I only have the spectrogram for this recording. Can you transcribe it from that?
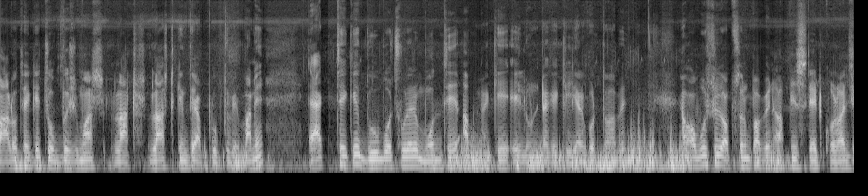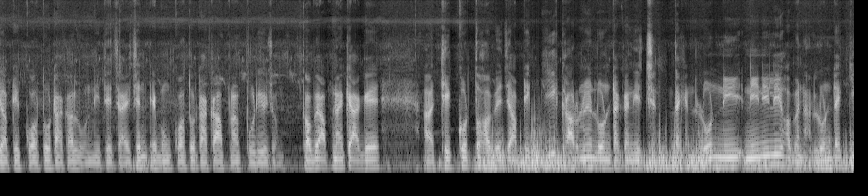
বারো থেকে চব্বিশ মাস লাস্ট লাস্ট কিন্তু অ্যাপ্রুভ দেবে। মানে এক থেকে দু বছরের মধ্যে আপনাকে এই লোনটাকে ক্লিয়ার করতে হবে। হ্যাঁ অবশ্যই অপশন পাবেন আপনি সিলেক্ট করার যে আপনি কত টাকা লোন নিতে চাইছেন এবং কত টাকা আপনার প্রয়োজন। তবে আপনাকে আগে ঠিক করতে হবে যে আপনি কী কারণে লোনটাকে নিচ্ছেন। দেখেন লোন নিয়ে নিলেই হবে না। লোনটা কী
